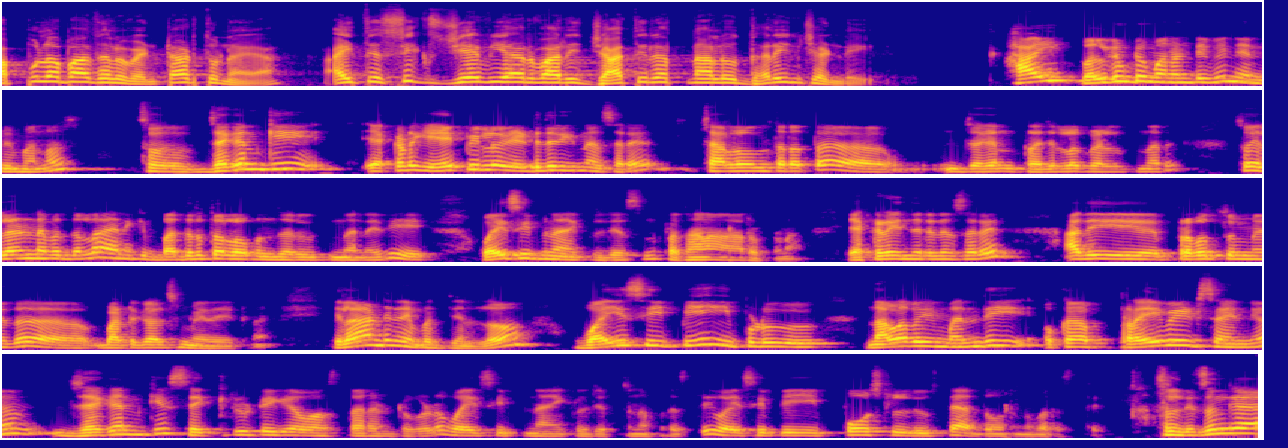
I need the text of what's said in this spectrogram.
అప్పుల బాధలు వెంటాడుతున్నాయా? అయితే సిక్స్ జేవిఆర్ వారి జాతిరత్నాలు ధరించండి. Hi welcome to Manam TV నేను మీ మనోజ్. సో జగన్కి ఎక్కడికి ఏపీలో ఎటు తిరిగినా సరే చాలా రోజుల తర్వాత జగన్ ప్రజల్లోకి వెళ్తున్నారు. సో ఇలాంటి నేపథ్యంలో ఆయనకి భద్రతా లోపం జరుగుతుంది అనేది వైసీపీ నాయకులు చేస్తున్న ప్రధాన ఆరోపణ. ఎక్కడ ఏం జరిగినా సరే అది ప్రభుత్వం మీద బట్టగాల్సి మీద వేయటమే. ఇలాంటి నేపథ్యంలో వైసీపీ ఇప్పుడు నలభై మంది ఒక ప్రైవేట్ సైన్యం జగన్కి సెక్యూరిటీగా వస్తారంటూ కూడా వైసీపీ నాయకులు చెప్తున్న పరిస్థితి. వైసీపీ పోస్టులు చూస్తే అర్థమవుతున్న పరిస్థితి. అసలు నిజంగా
